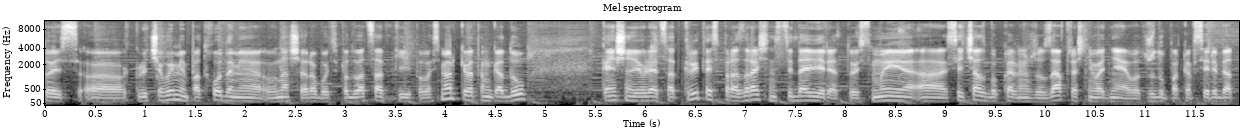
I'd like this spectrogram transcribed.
То есть э, ключевыми подходами в нашей работе по двадцатке и по восьмерке в этом году конечно, является открытость, прозрачность и доверие. То есть мы а, сейчас буквально уже завтрашнего дня, я вот жду, пока все ребята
